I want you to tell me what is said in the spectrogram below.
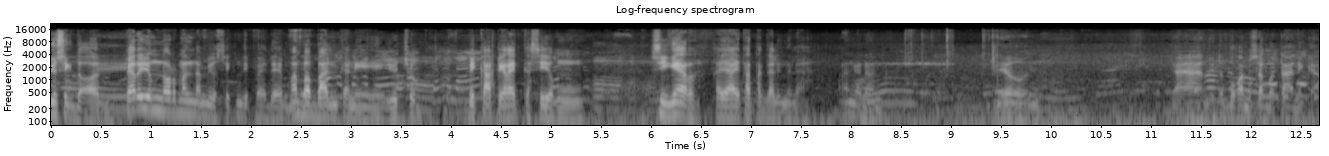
music doon. Pero yung normal na music, hindi pwede. Mababan ka ni YouTube. May copyright kasi yung singer, kaya itatagalin nila. Ang ganun. Yun. Yan, dito po kami sa Botanical.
